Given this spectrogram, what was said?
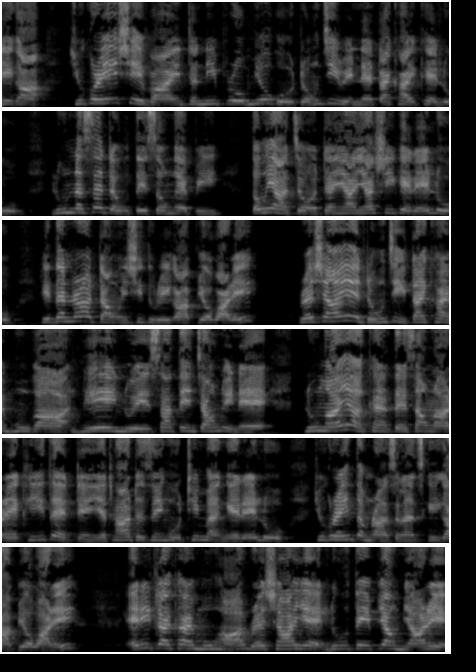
နေ့က ယူကရိန်းရှေ့ပိုင်းဒနီပရိုမြို့ကို ဒုံးကျည်တွေနဲ့ တိုက်ခိုက်ခဲ့လို့ လူ22ဦး သေဆုံးခဲ့ပြီး300ကျော် ဒဏ်ရာရရှိခဲ့တယ်လို့ ဒေသနာတာဝန်ရှိသူတွေက ပြောပါတယ်။ရုရှားရဲ့ ဒုံးကျည်တိုက်ခိုက်မှုက နေအိမ်တွေ စာတင်ကျောင်းတွေနဲ့ လူ900ခန့်တည်ဆောင်လာတဲ့ ခရီးသည်တင်ယထာဒဇင်းကို ထိမှန်ခဲ့တယ်လို့ ယူကရိန်းသမ္မတဇလန်စကီးကပြောပါတယ်။အဲဒီတိုက်ခိုက်မှုဟာ ရုရှားရဲ့ လူအသေးပြောက်များတဲ့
